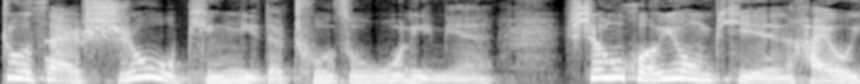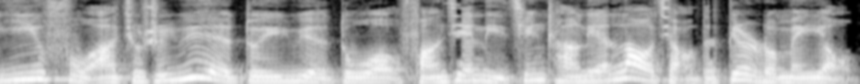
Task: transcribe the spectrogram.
住在十五平米的出租屋里面，生活用品还有衣服啊，就是越堆越多，房间里经常连落脚的地儿都没有。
